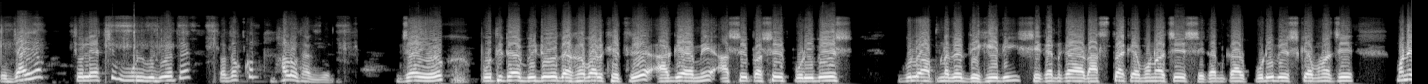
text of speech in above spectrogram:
তো যাই হোক, চলে যাচ্ছি মূল ভিডিওতে। ততক্ষণ ভালো থাকবেন। যাই হোক, প্রতিটা ভিডিও দেখাবার ক্ষেত্রে আগে আমি আশেপাশের পরিবেশ গুলো আপনাদের দেখিয়ে দিই। সেখানকার রাস্তা কেমন আছে, সেখানকার পরিবেশ কেমন আছে মানে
